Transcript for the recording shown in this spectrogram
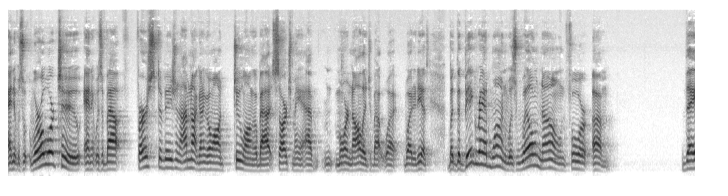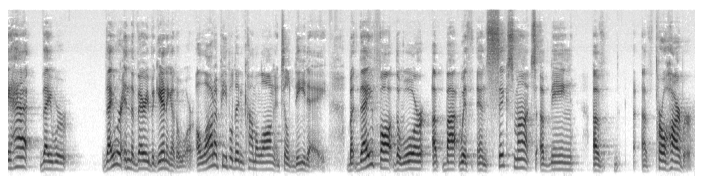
And it was World War II and it was about First Division. I'm not going to go on too long about it. Sarge may have more knowledge about what, what it is. But the Big Red One was well known for, um, they had, they were they were in the very beginning of the war. A lot of people didn't come along until D-Day, but they fought the war up by, within six months of being, of, of Pearl Harbor.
